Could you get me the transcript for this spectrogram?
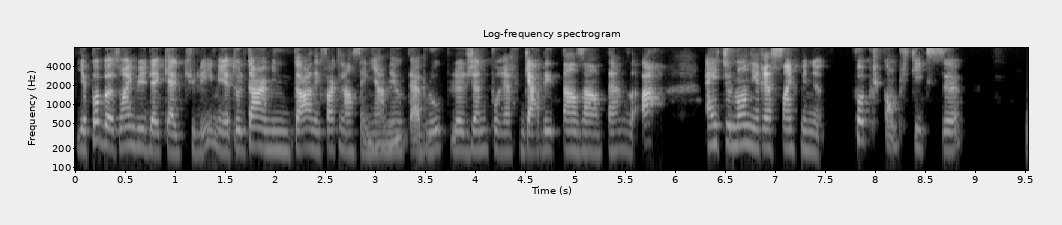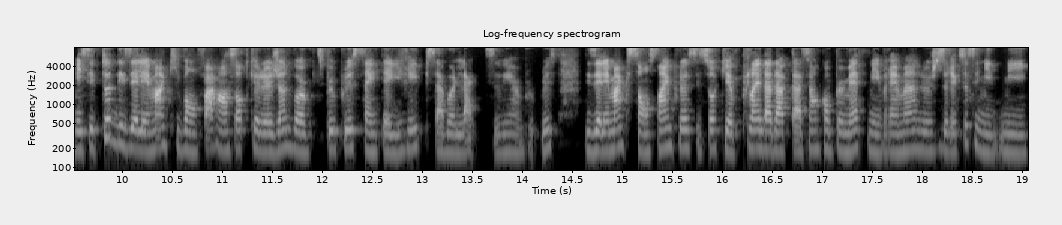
il n'y a pas besoin lui de le calculer, mais il y a tout le temps un minuteur des fois que l'enseignant met au mm-hmm. tableau. Puis là, le jeune pourrait regarder de temps en temps, dire, ah, hey, tout le monde, il reste cinq minutes. Pas plus compliqué que ça. Mais c'est tous des éléments qui vont faire en sorte que le jeune va un petit peu plus s'intégrer, puis ça va l'activer un peu plus. Des éléments qui sont simples, c'est sûr qu'il y a plein d'adaptations qu'on peut mettre, mais vraiment, là, je dirais que ça, c'est mes,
